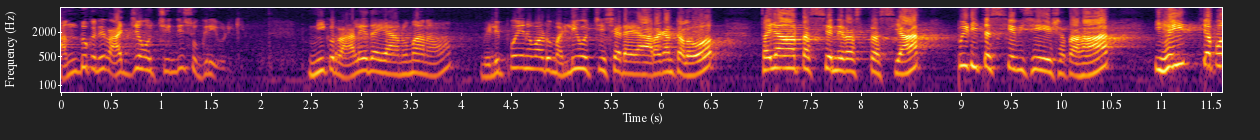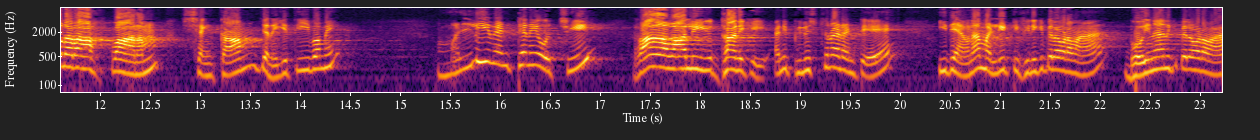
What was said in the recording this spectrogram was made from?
అందుకని రాజ్యం వచ్చింది సుగ్రీవుడికి. నీకు రాలేదయ్యా అనుమానం? వెళ్ళిపోయిన వాడు మళ్ళీ వచ్చేసాడయ్యా అరగంటలో? తయాతస్య నిరస్తస్య పీడితస్య విశేషత ఇహైత్య పునరాహ్వానం శంకాం జనయతీవమే మళ్ళీ వెంటనే వచ్చి రావాలి యుద్ధానికి అని పిలుస్తున్నాడంటే ఇదేమన్నా మళ్ళీ టిఫిన్కి పిలవడమా భోజనానికి పిలవడమా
